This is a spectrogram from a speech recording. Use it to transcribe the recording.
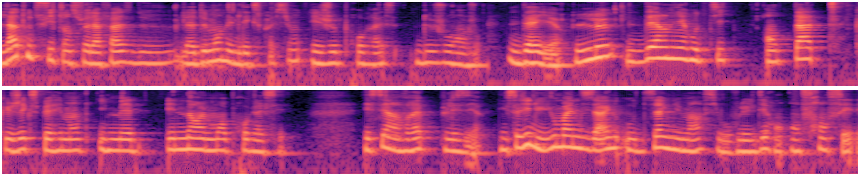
Là, tout de suite, j'en suis à la phase de la demande et de l'expression et je progresse de jour en jour. D'ailleurs, le dernier outil en date que j'expérimente, il m'aide énormément à progresser. Et c'est un vrai plaisir. Il s'agit du Human Design ou Design humain, si vous voulez le dire en français.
